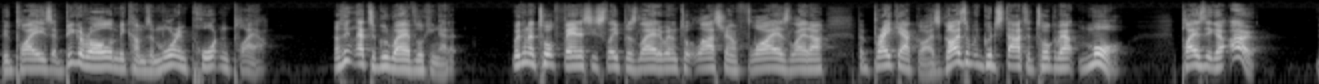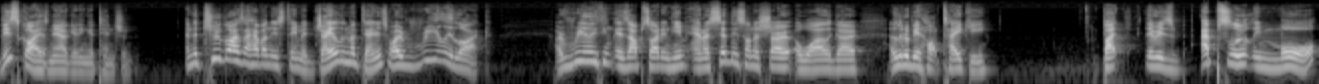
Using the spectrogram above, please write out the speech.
who plays a bigger role and becomes a more important player. And I think that's a good way of looking at it. We're going to talk fantasy sleepers later. We're going to talk last round flyers later. But breakout guys, guys that we could start to talk about more. Players that go, oh, this guy is now getting attention. And the two guys I have on this team are Jalen McDaniels, who I really like. I really think there's upside in him. And I said this on a show a while ago, a little bit hot takey. But there is absolutely more,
